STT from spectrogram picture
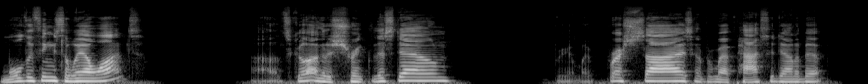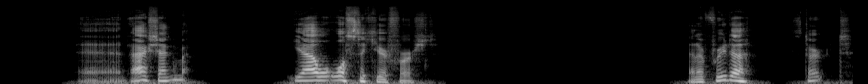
molding things the way I want. Uh, let's go. I'm going to shrink this down. Bring up my brush size. I'm going to bring my opacity down a bit. And actually, I'm yeah, we'll, we'll stick here first. And I'm free to start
